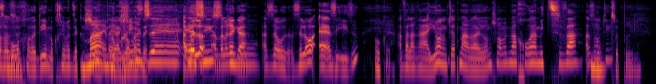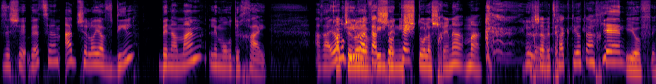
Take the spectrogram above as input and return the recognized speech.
בציבור הזה? החרדי הם לוקחים את זה קשה, מה, את הם היום לוקחים את הזה. זה אבל as לא- is? אבל רגע, כאילו- אז זהו, זה לא as is, אוקיי. אבל הרעיון, את יודעת מה הרעיון שעומד מאחורי המצווה נו, הזאת? תספרי לי. זה שבעצם עד שלא יבדיל בין המן למרדכי. הרעיון עד הוא שלא כאילו אתה יבדיל בין שותה... אשתו לשכנה? מה? עכשיו הצחקתי אותך? כן. יופי,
